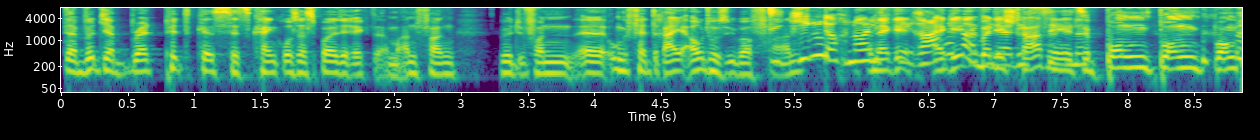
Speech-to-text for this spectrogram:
da wird ja Brad Pitt, das ist jetzt kein großer Spoiler direkt am Anfang, wird von äh, ungefähr drei Autos Die überfahren. ging doch Und neulich er, viral er geht über die Straße und Szene. jetzt so bong, bong, bong.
